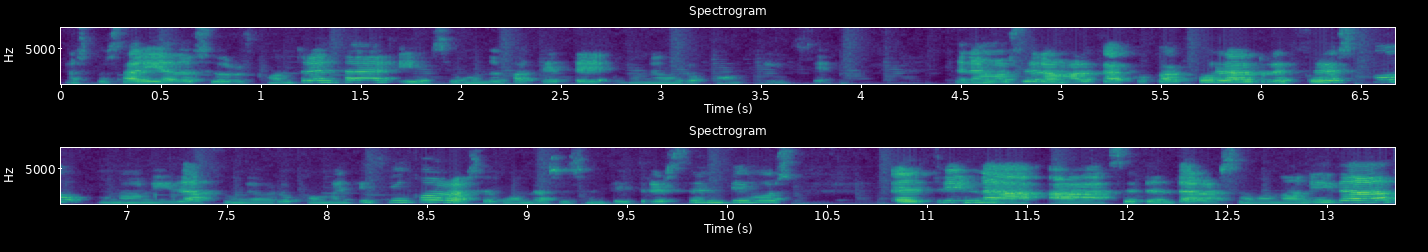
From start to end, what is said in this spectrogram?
Nos costaría 2,30 euros y el segundo paquete 1,15 euro. Tenemos de la marca Coca-Cola el refresco, una unidad 1,25 euro, la segunda 63 céntimos el Trina a 70 la segunda unidad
